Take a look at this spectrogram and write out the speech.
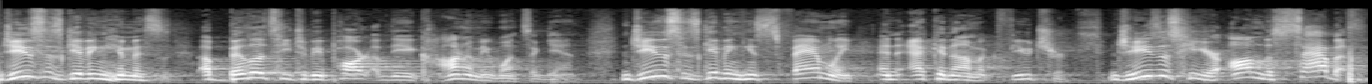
Jesus is giving him his ability to be part of the economy once again. Jesus is giving his family an economic future. Jesus here on the Sabbath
